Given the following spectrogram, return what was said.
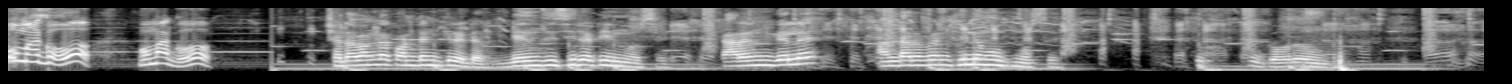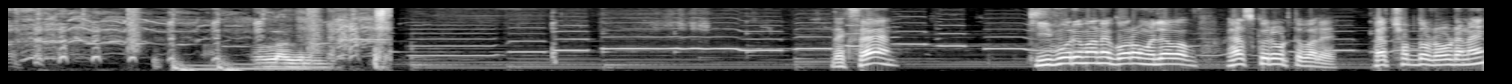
ও মা গো ও মা গো। সেটা বাংলা কন্টেন্ট ক্রিয়েটর গেঞ্জি সিরে টিন মোছে কারেন্ট গেলে আন্ডারপ্যান্ট খুলে মুখ মোছে। গরম। ভালো লাগে না। দেখছেন? কি পরিমাণে গরম হইলে ফ্যাস করে উঠতে পারে? ফ্যাস শব্দটা ওঠে নাই?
